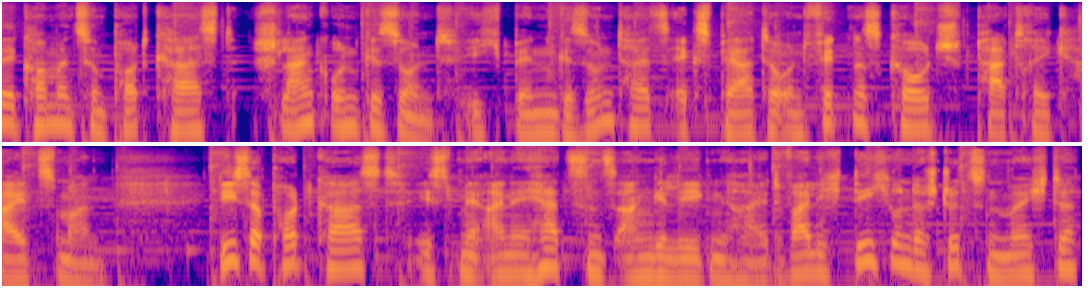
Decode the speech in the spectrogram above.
willkommen zum Podcast Schlank und Gesund. Ich bin Gesundheitsexperte und Fitnesscoach Patrick Heitzmann. Dieser Podcast ist mir eine Herzensangelegenheit, weil ich dich unterstützen möchte,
